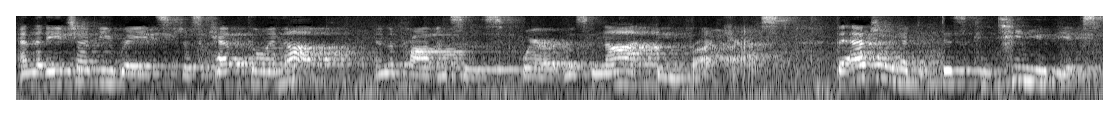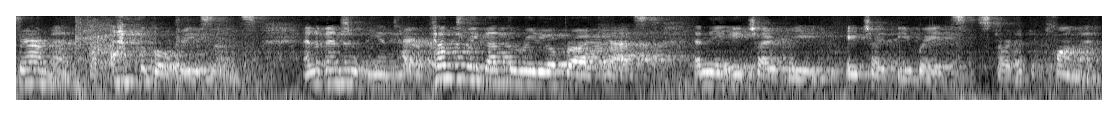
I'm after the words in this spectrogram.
and that HIV rates just kept going up in the provinces where it was not being broadcast. They actually had to discontinue the experiment for ethical reasons, and eventually the entire country got the radio broadcast, and the HIV, HIV rates started to plummet.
